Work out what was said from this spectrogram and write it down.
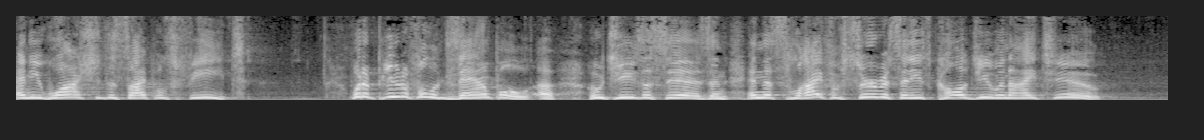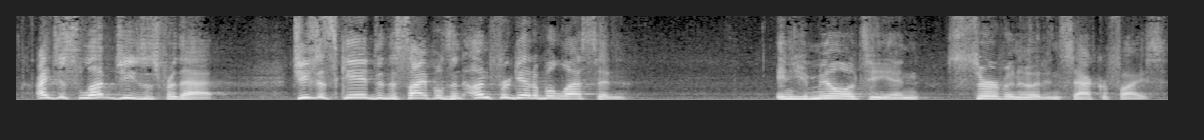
and he washed the disciples' feet. What a beautiful example of who Jesus is and, and this life of service that he's called you and I to. I just love Jesus for that. Jesus gave the disciples an unforgettable lesson in humility and servanthood and sacrifice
